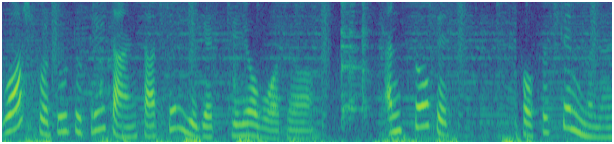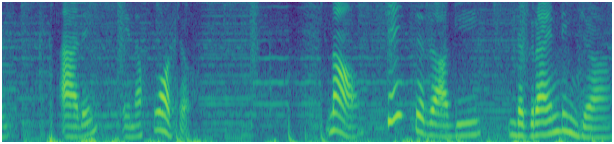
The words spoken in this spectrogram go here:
wash for 2 to 3 times until you get clear water and soak it for 15 minutes adding enough water. Now take the ragi in the grinding jar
